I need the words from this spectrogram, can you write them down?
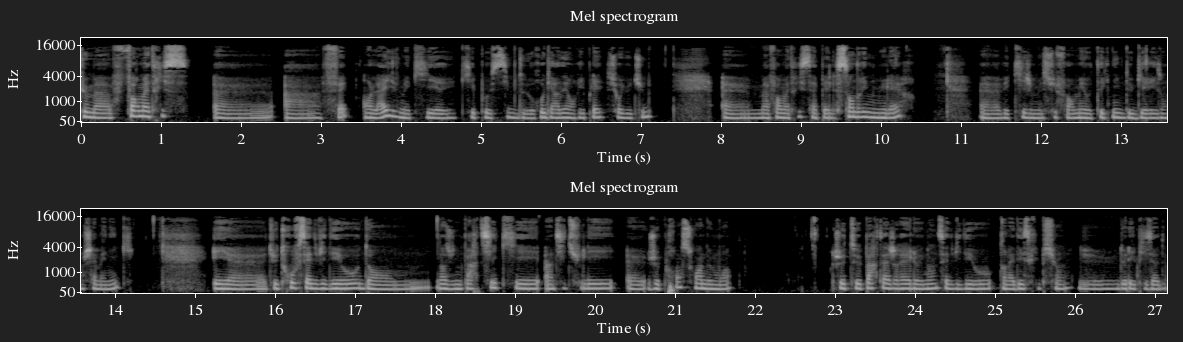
que ma formatrice euh, a fait en live, mais qui est, possible de regarder en replay sur YouTube. ma formatrice s'appelle Sandrine Muller avec qui je me suis formée aux techniques de guérison chamanique. Et euh, tu trouves cette vidéo dans, une partie qui est intitulée euh, Je prends soin de moi. Je te partagerai le nom de cette vidéo dans la description de l'épisode,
